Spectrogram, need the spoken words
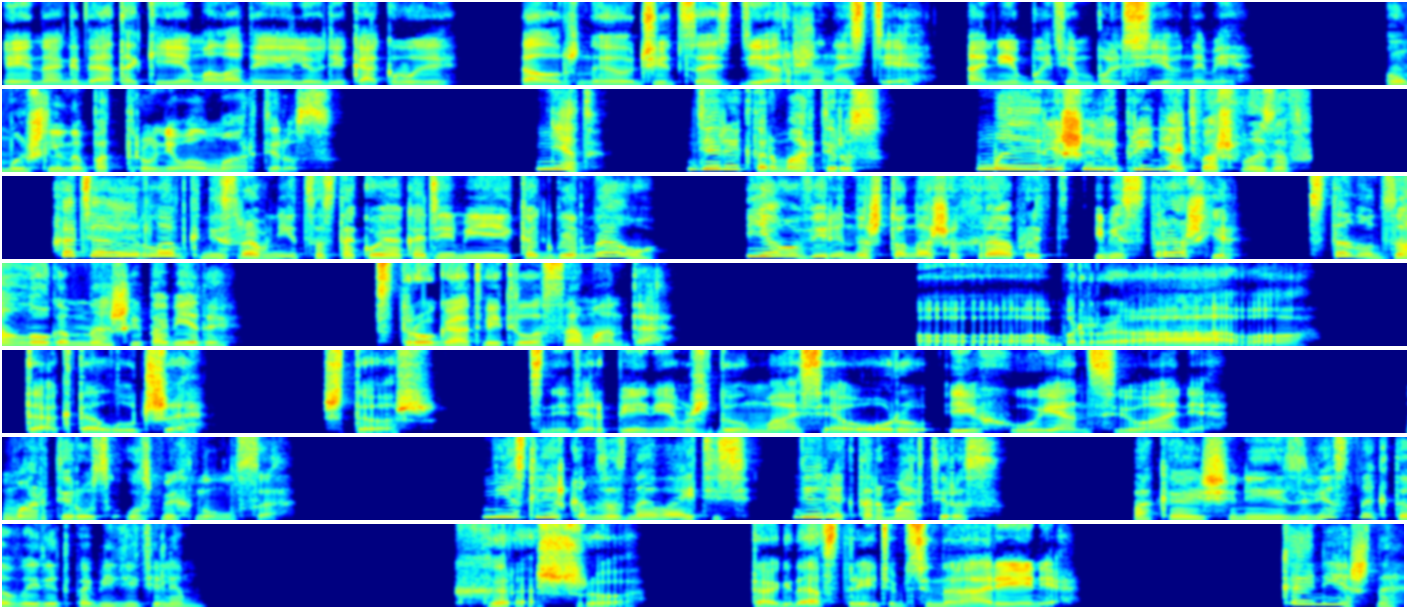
Иногда такие молодые люди, как вы, должны учиться сдержанности, а не быть импульсивными умышленно подтрунивал Мартирус. «Нет, директор Мартирус, мы решили принять ваш вызов. Хотя Ирланг не сравнится с такой академией, как Бернау, я уверена, что наша храбрость и бесстрашие станут залогом нашей победы», строго ответила Саманта. «О, браво! Так-то лучше. Что ж, с нетерпением жду Мася Ору и Хуян Сюаня». Мартирус усмехнулся. Не слишком зазнавайтесь, директор Мартирос. Пока еще неизвестно, кто выйдет победителем. Хорошо. Тогда встретимся на арене. Конечно.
